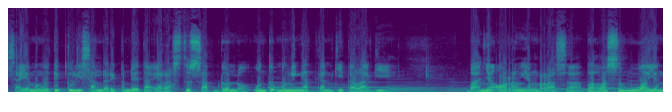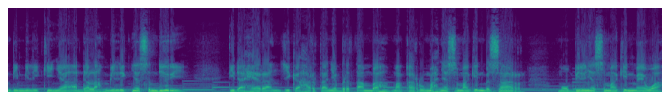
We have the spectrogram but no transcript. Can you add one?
saya mengutip tulisan dari pendeta Erastus Sabdono untuk mengingatkan kita lagi. Banyak orang yang merasa bahwa semua yang dimilikinya adalah miliknya sendiri. Tidak heran jika hartanya bertambah, maka rumahnya semakin besar, mobilnya semakin mewah,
